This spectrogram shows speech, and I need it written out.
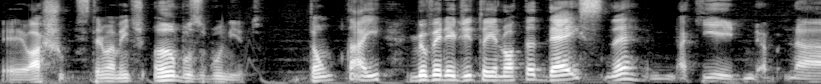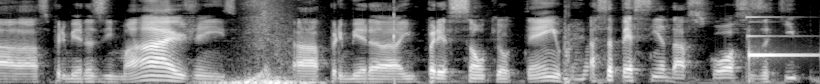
É, eu acho extremamente ambos bonitos. Então tá aí. Meu veredito aí é nota 10, né? Aqui nas primeiras imagens, a primeira impressão que eu tenho. Essa pecinha das costas aqui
